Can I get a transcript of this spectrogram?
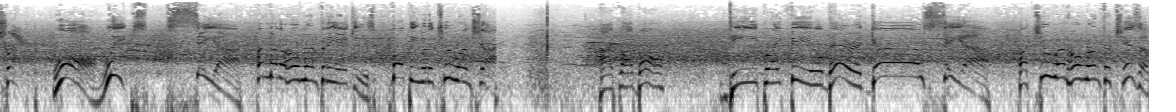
Track. Wall. Leaps. See ya. Another home run for the Yankees. Volpe with a two-run shot. High fly ball. Deep right field. There it goes. See ya. A two-run home run for Chisholm.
